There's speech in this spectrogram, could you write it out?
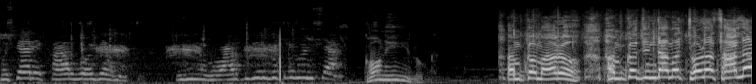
ಹುಷಾರಿ ಕಾರ್ ಹೋಗಿ ವಾರ್ದಗಿರ್ ಬಿಟ್ಟಿ ಮನುಷ್ಯ ಹಮ್ಕೋ ಮಾರೋ ಹಮ್ಕೋ ಜಿಂದಾ ಮತ್ ಛೋಡೋ ಸಾಲೋ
